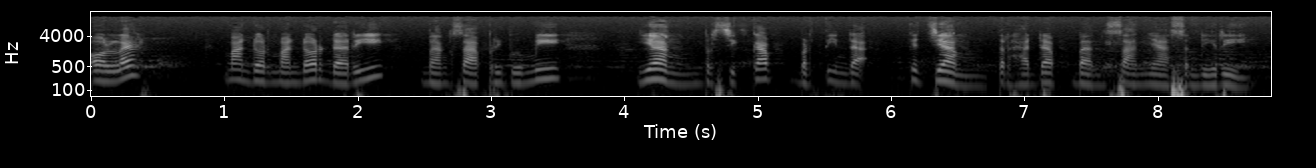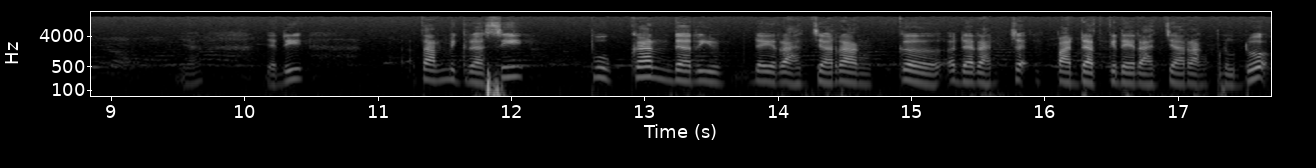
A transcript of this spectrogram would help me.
oleh mandor-mandor dari bangsa pribumi yang bersikap bertindak kejam terhadap bangsanya sendiri. Ya. Jadi transmigrasi bukan dari daerah jarang ke eh, daerah padat ke daerah jarang penduduk,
